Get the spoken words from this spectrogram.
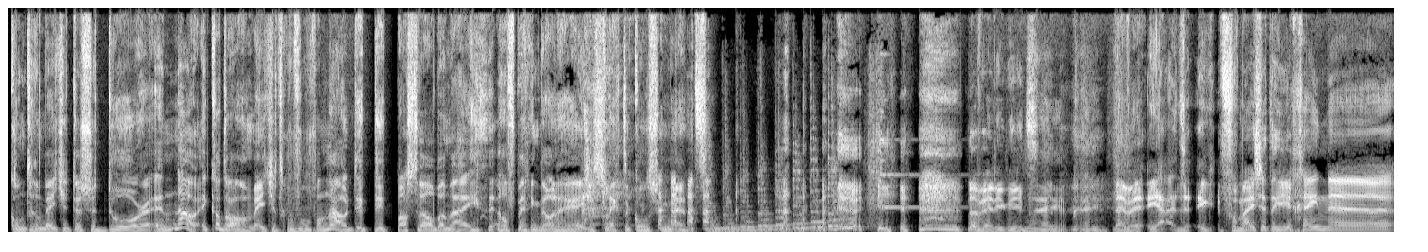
komt er een beetje tussendoor. En nou, ik had wel een beetje het gevoel van, nou, dit, dit past wel bij mij. Of ben ik nou een hele slechte consument? dat weet ik niet. Nee, oké. Nee, ja, ik, voor mij zit er hier geen, eh,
